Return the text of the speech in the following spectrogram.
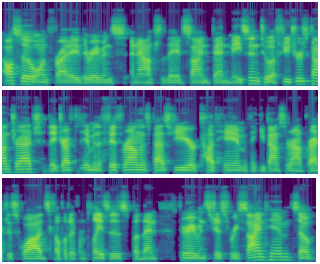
also on Friday, the Ravens announced that they had signed Ben Mason to a futures contract. They drafted him in the fifth round this past year, cut him. I think he bounced around practice squads, a couple different places, but then the Ravens just re-signed him. So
